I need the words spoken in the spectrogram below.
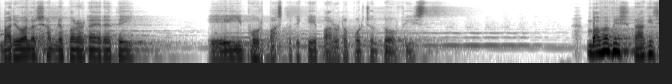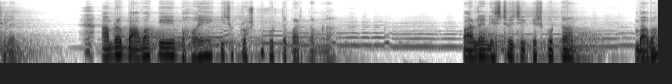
বাড়িওয়ালার সামনে পড়াটা এড়াতেই এই ভোর পাঁচটা থেকে বারোটা পর্যন্ত অফিস। বাবা বেশ রাগী ছিলেন। আমরা বাবাকে ভয়ে কিছু প্রশ্ন করতে পারতাম না। পারলে নিশ্চয়ই জিজ্ঞেস করতাম, বাবা,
